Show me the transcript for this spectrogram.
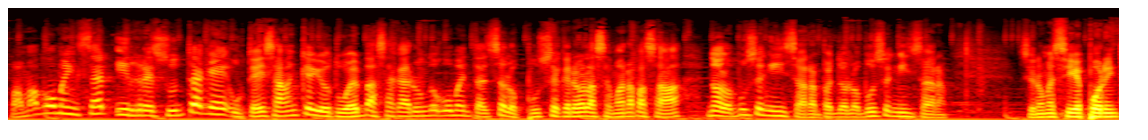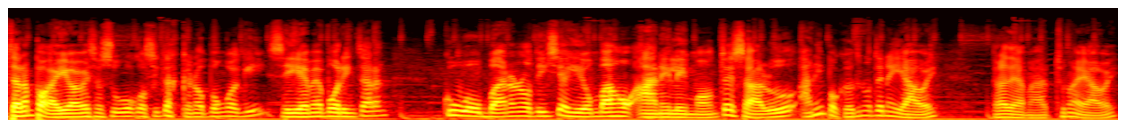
Vamos a comenzar y resulta que ustedes saben que YouTube va a sacar un documental, se lo puse creo la semana pasada. No, lo puse en Instagram, perdón, lo puse en Instagram. Si no me sigues por Instagram, porque ahí a veces subo cositas que no pongo aquí, sígueme por Instagram. Cubo Urbano Noticias, guion bajo Ani Limonte. Saludos. Ani, ¿por qué tú no tienes llave? Espera, déjame darte una llave.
